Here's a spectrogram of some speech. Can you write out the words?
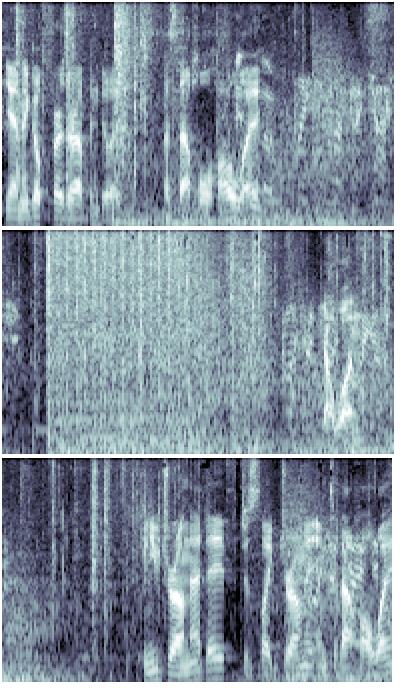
Yeah, and they go further up into it. That's that whole hallway. Got one. Can you drone that, Dave? Just like drone it into that hallway?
